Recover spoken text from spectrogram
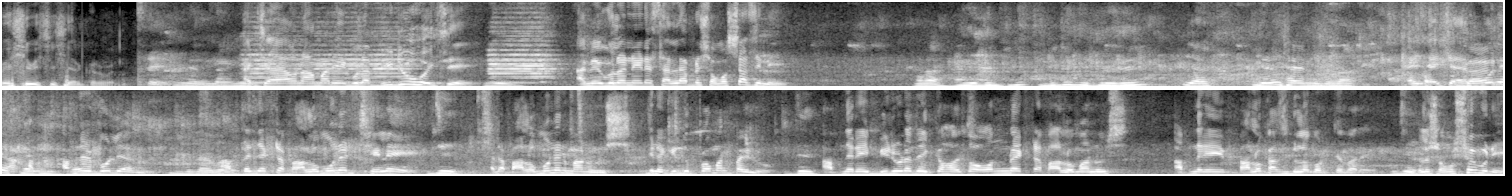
বেশি বেশি শেয়ার করবেন। আচ্ছা এখন আমার এগুলা ভিডিও হয়েছে আমি এগুলো নিয়ে এটা সারলে আপনার সমস্যা আছে নি? হ্যাঁ আপনার বলি আমি। আপনি যে একটা ভালো মনের ছেলে জি। একটা ভালো মনের মানুষ এটা কিন্তু প্রমাণ পাইলো। আপনার এই ভিডিওটা দেখে হয়তো অন্য একটা ভালো মানুষ আপনার এই ভালো কাজগুলো করতে পারে। তাহলে সমস্যা দিনে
